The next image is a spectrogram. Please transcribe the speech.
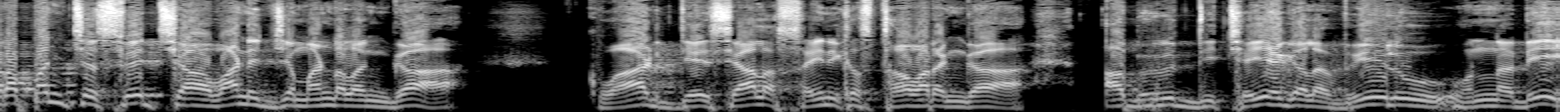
ప్రపంచ స్వేచ్ఛ వాణిజ్య మండలంగా క్వాడ్ దేశాల సైనిక స్థావరంగా అభివృద్ధి చేయగల వీలు ఉన్నది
